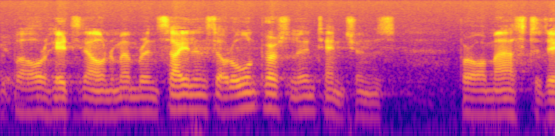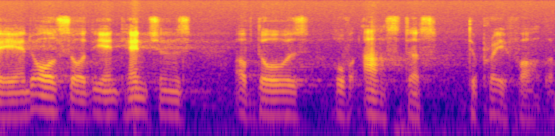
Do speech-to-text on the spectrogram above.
We bow our heads down, remember in silence our own personal intentions for our Mass today and also the intentions of those who've asked us to pray for them.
